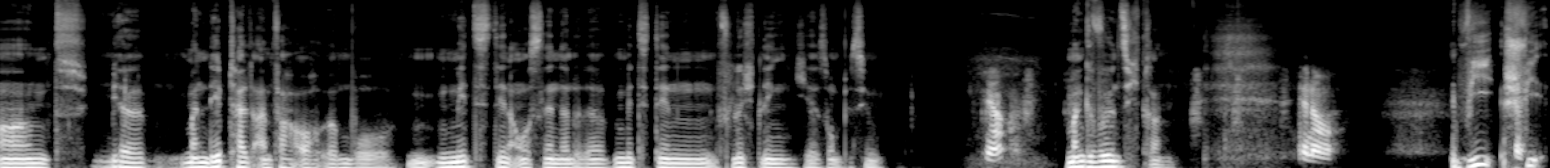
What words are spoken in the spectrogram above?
Und wir, man lebt halt einfach auch irgendwo mit den Ausländern oder mit den Flüchtlingen hier so ein bisschen. Ja, Man gewöhnt sich dran. genau. Wie schwierig.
